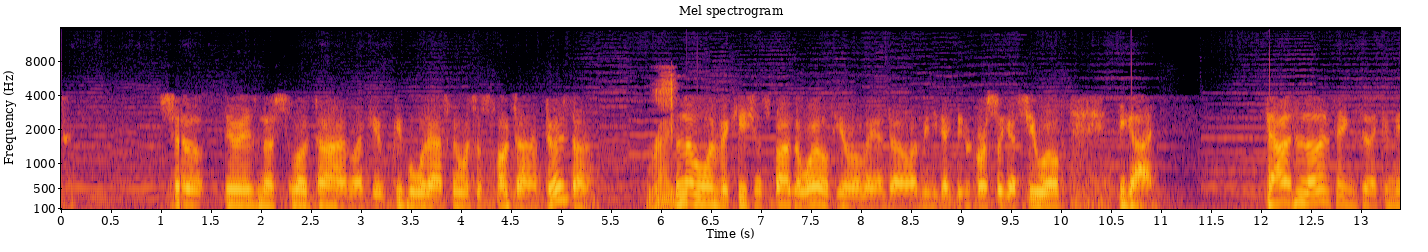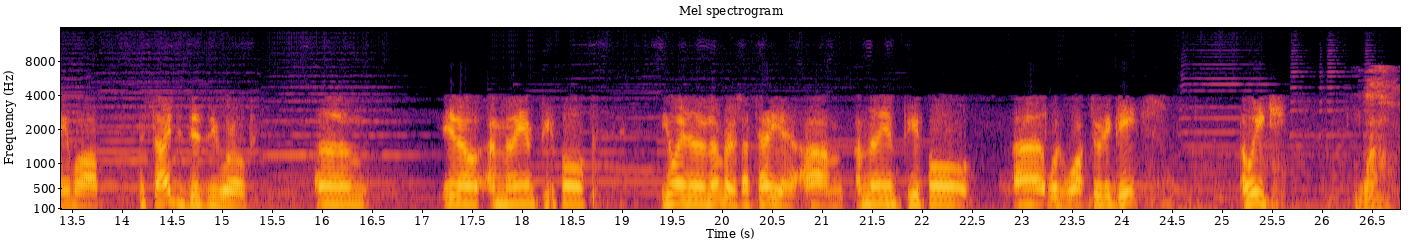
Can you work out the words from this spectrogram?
So there is no slow time. Like if people would ask me what's a slow time, there is none. Right. It's the number one vacation spot in the world here, in Orlando. I mean, you got Universal, you got SeaWorld, you got thousands of other things that I can name off besides Disney World. Um, you know, a million people. You want to know the numbers? I'll tell you. Um, a million people uh, would walk through the gates a week. Wow.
